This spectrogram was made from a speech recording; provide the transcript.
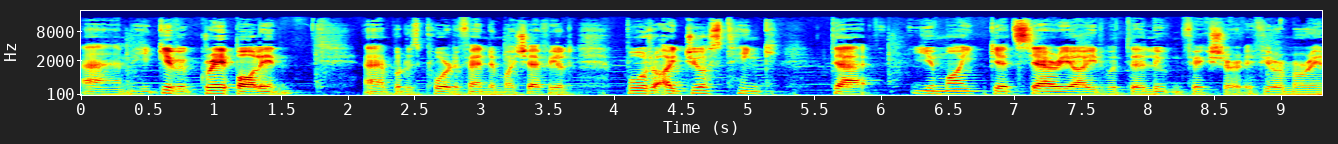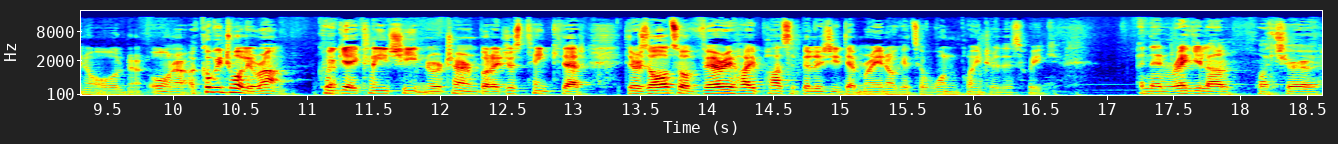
Um, he gave a great ball in, uh, but was poor defending by Sheffield. But I just think that you might get starry eyed with the Luton fixture if you're a Moreno owner. owner. I could be totally wrong. Could get a clean sheet in return, but I just think that there's also a very high possibility that Moreno gets a one pointer this week. And then Reguilón, what's your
